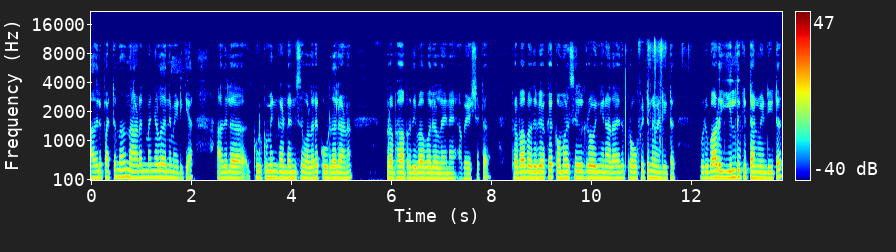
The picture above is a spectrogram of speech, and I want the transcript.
അതിൽ പറ്റുന്നത് നാടൻ മഞ്ഞൾ തന്നെ മേടിക്കുക. അതിൽ കുർക്കുമിൻ കണ്ടൻസ് വളരെ കൂടുതലാണ്. പ്രഭ പ്രതിഭ പോലെയുള്ളതിനെ അപേക്ഷിച്ചിട്ട്. പ്രഭ പ്രതിഭയൊക്കെ കൊമേഴ്സ്യൽ ഗ്രോയിങ്ങിന് അതായത് പ്രോഫിറ്റിന് വേണ്ടിയിട്ട് ഒരുപാട് ഈൽഡ് കിട്ടാൻ വേണ്ടിയിട്ട്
